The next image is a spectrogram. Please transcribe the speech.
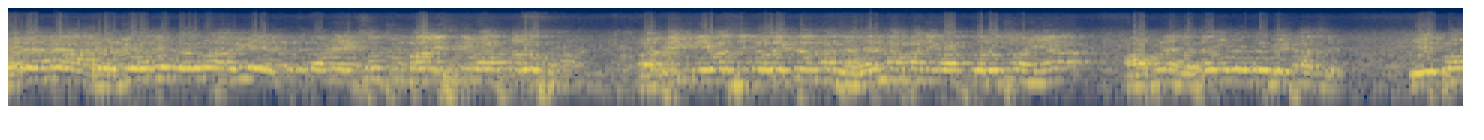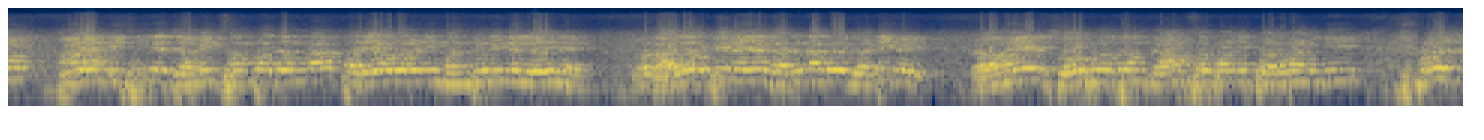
અરે અમે રજૂઆતો કરવા આવીએ તો તમે એકસો ચુમ્માલીસની વાત કરો છો. અધિક નિવાસી કલેક્ટરના જાહેરનામાની વાત કરો છો. અહીંયા આપણે હજારો લોકો બેઠા છે. એ પણ જીએમડીસી ને જમીન સંપાદનના પર્યાવરણની મંજૂરીને લઈને કાલે ઉઠીને અહીંયા ઘટના કોઈ ઘટી ગઈ. તમે સૌપ્રથમ ગ્રામ સભાની પરવાનગી, સ્પષ્ટ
